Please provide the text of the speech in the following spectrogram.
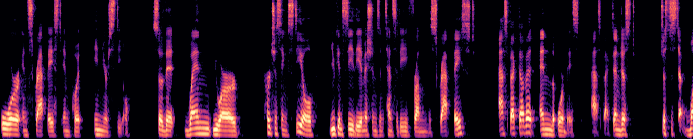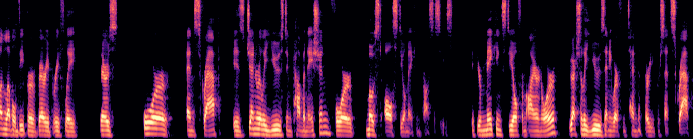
ore and scrap based input in your steel so that when you are purchasing steel, you can see the emissions intensity from the scrap based aspect of it and the ore based aspect. And just, just to step one level deeper very briefly, there's ore and scrap is generally used in combination for most all steel making processes. If you're making steel from iron ore, you actually use anywhere from 10 to 30% scrap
